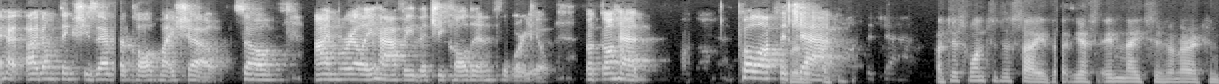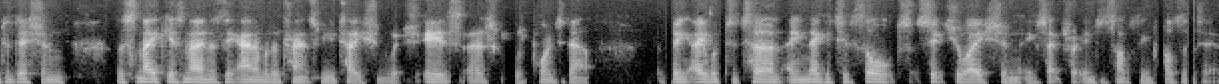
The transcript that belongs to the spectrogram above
ha- I don't think she's ever called my show. So I'm really happy that she called in for you. But go ahead. Pull up the Brilliant. chat. I just wanted to say that yes, in Native American tradition, the snake is known as the animal of transmutation, which is, as was pointed out, being able to turn a negative thought, situation, etc., into something positive.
